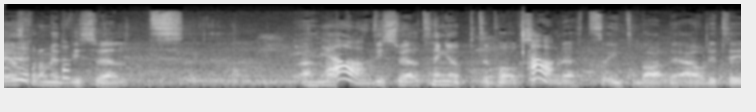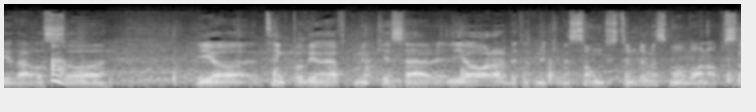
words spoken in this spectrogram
Dels får de ett visuellt att Ja. visuellt hänga upp det på också Ja. ordet, inte bara det auditiva. Och så, jag tänker på, vi har haft mycket så här, jag har arbetat mycket med sångstunder med små barn också.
